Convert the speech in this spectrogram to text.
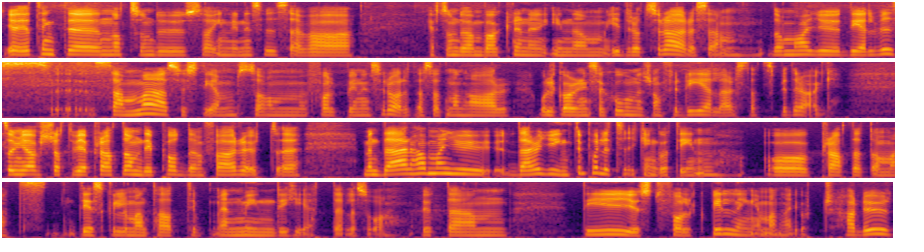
ja, jag tänkte något som du sa inledningsvis här var eftersom du har en bakgrund inom idrottsrörelsen. De har ju delvis eh, samma system som Folkbildningsrådet, alltså att man har olika organisationer som fördelar statsbidrag. Som jag har förstått, vi har pratat om det i podden förut, men där har man ju, där har ju inte politiken gått in och pratat om att det skulle man ta till en myndighet eller så, utan det är ju just folkbildningen man har gjort. Har du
